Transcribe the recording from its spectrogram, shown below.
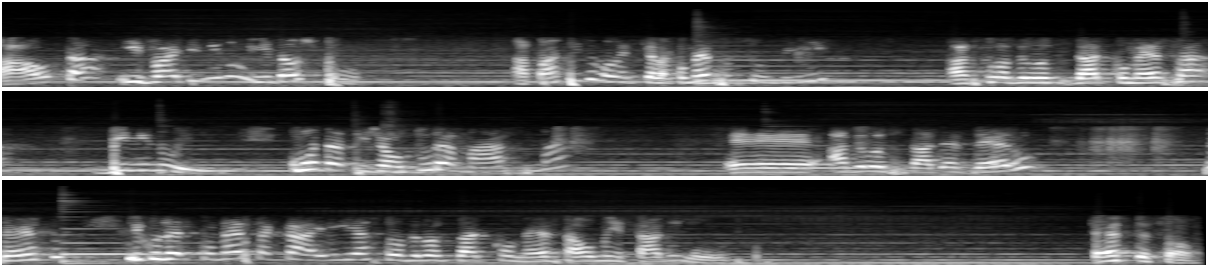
alta e vai diminuindo aos poucos. A partir do momento que ela começa a subir, a sua velocidade começa a diminuir. Quando atinge a altura máxima, é, a velocidade é zero, certo? E quando ele começa a cair, a sua velocidade começa a aumentar de novo. Certo, pessoal?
